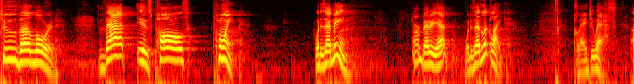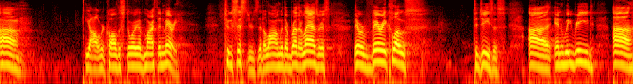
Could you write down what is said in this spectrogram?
to the Lord. That is Paul's point. What does that mean? Or better yet, what does that look like? Glad you asked. Um, y'all recall the story of Martha and Mary, two sisters that, along with their brother Lazarus, they were very close to Jesus. Uh, and we read, uh,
